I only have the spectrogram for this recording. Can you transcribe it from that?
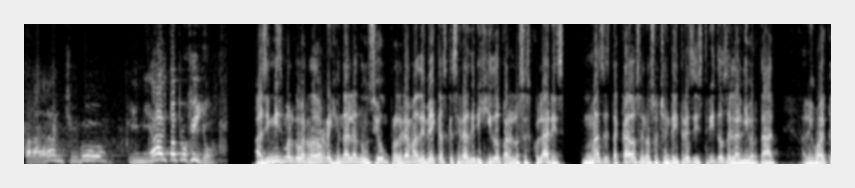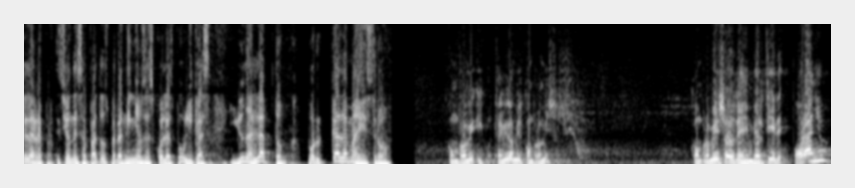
para Gran Chimú y mi Alto Trujillo. Asimismo, el gobernador regional anunció un programa de becas que será dirigido para los escolares, más destacados en los 83 distritos de la Libertad, al igual que la repartición de zapatos para niños de escuelas públicas y una laptop por cada maestro. y termino mis compromisos. Compromiso de invertir por año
